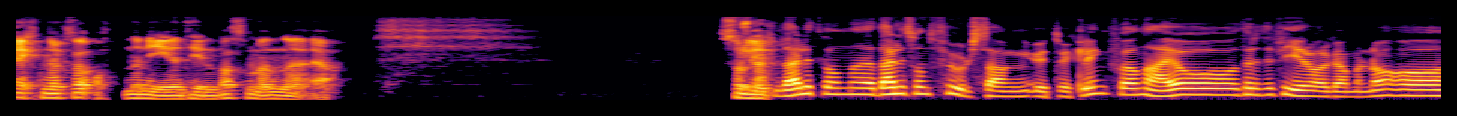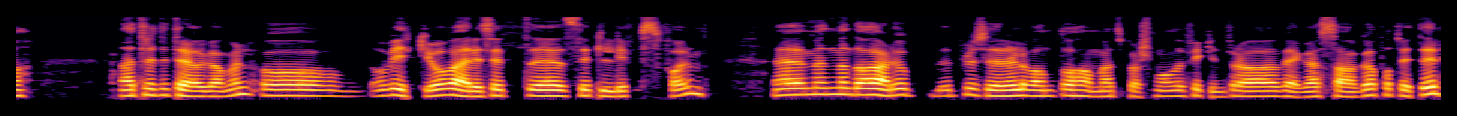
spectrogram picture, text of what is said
Riktignok åttende, niende, tiendeplass, men eh, ja. Solid. Det er litt sånn, det er litt sånn fuglsangutvikling, for han er jo 34 år gammel nå. og Nei, 33 år gammel, og, og virker jo å være i sitt, eh, sitt livsform. Eh, men, men, da er det jo plutselig relevant å ha med et spørsmål vi fikk inn fra Vegard Saga på Twitter.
